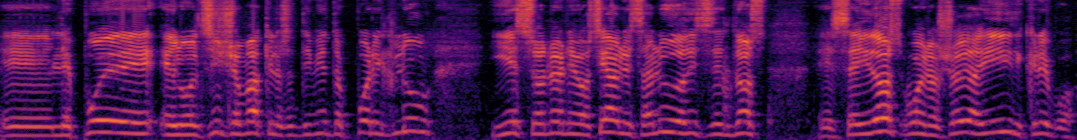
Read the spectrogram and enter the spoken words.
eh, les puede el bolsillo más que los sentimientos por el club y eso no es negociable. Saludos, dice el 262. Bueno, yo ahí discrepo.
